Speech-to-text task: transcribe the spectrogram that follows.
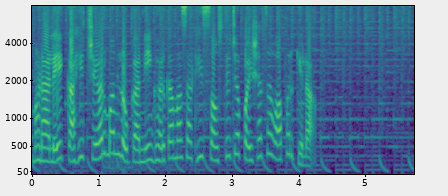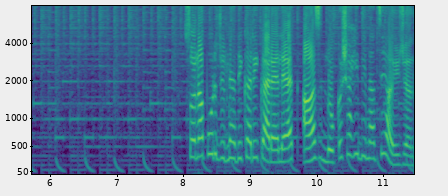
म्हणाले काही चेअरमन लोकांनी घरकामासाठी संस्थेच्या पैशाचा वापर केला. सोलापूर जिल्हाधिकारी कार्यालयात आज लोकशाही दिनाचे आयोजन.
